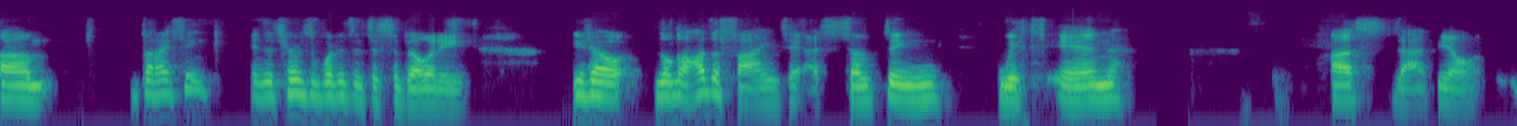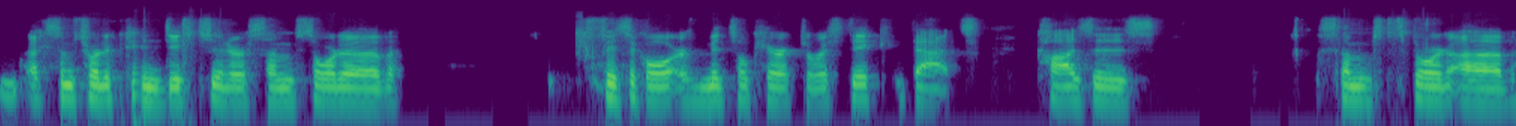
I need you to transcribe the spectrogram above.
Um, but I think in the terms of what is a disability, you know, the law defines it as something within us that you know some sort of condition or some sort of physical or mental characteristic that causes some sort of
